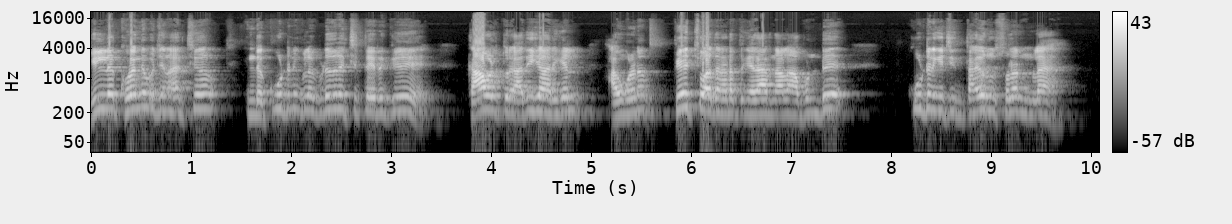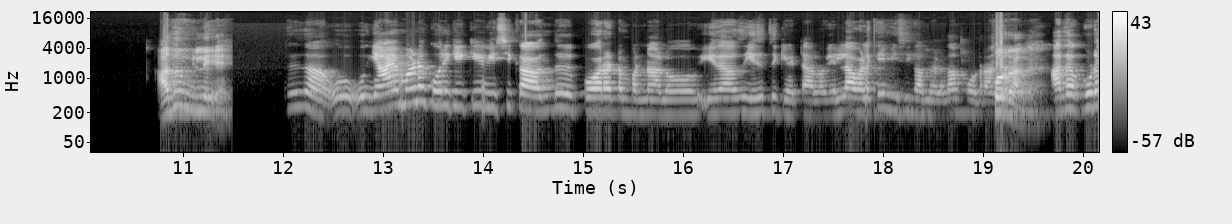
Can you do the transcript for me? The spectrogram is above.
இல்ல குறைந்தபட்சமாச்சும் இந்த கூட்டணிக்குள்ள விடுதலை சிறுத்தை இருக்கு காவல்துறை அதிகாரிகள் அவங்களோட பேச்சுவார்த்தை நடத்துங்க எதா இருந்தாலும் அப்படின்ட்டு கூட்டணி கட்சி தலைவர்கள் சொல்லணும்ல? அதுவும் இல்லையே. அதுதான் நியாயமான கோரிக்கைக்கு விசிகா வந்து போராட்டம் பண்ணாலோ ஏதாவது எதிர்த்து கேட்டாலோ எல்லா வழக்கையும் விசிகா மேலதான் போடுறாங்க. போடுறாங்க. அத கூட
